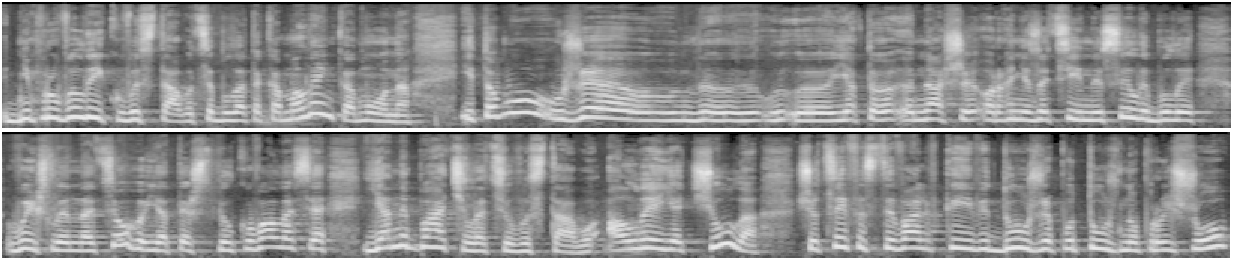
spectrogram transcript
Дніпру велику виставу. Це була така маленька мона. І тому вже як то наші організаційні сили були вийшли на цього. Я теж спілкувалася. Я не бачила цю виставу, але я чула, що цей фестиваль в Києві дуже потужно пройшов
